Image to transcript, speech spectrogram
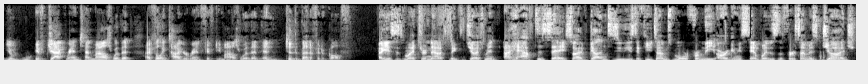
you know if Jack ran 10 miles with it, I feel like Tiger ran 50 miles with it and to the benefit of golf. I guess it's my turn now to make the judgment. I have to say, so I've gotten to do these a few times more from the arguing standpoint. This is the first time as judge.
